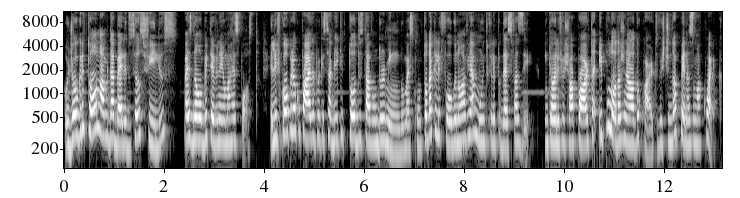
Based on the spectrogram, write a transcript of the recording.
O Joe gritou o nome da Belle e dos seus filhos, mas não obteve nenhuma resposta. Ele ficou preocupado porque sabia que todos estavam dormindo, mas com todo aquele fogo não havia muito que ele pudesse fazer. Então ele fechou a porta e pulou da janela do quarto, vestindo apenas uma cueca.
